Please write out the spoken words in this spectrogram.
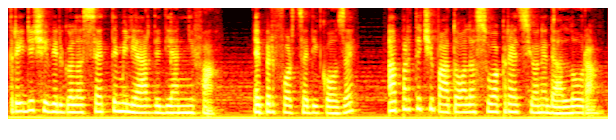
13,7 miliardi di anni fa e per forza di cose ha partecipato alla sua creazione da allora.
